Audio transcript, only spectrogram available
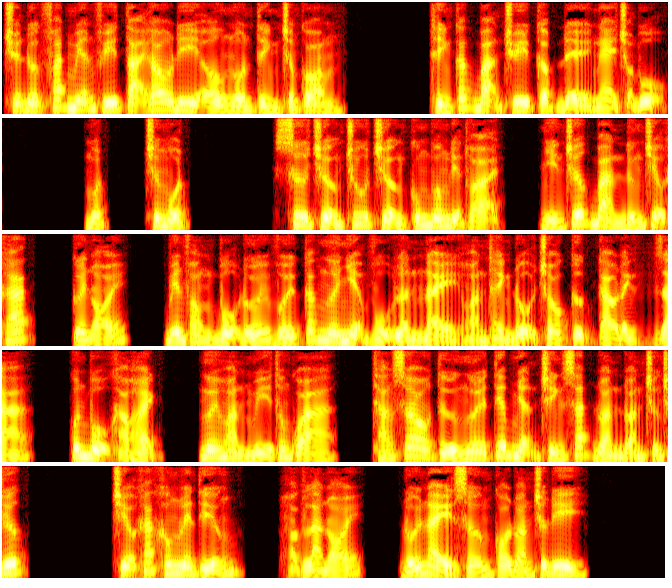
Chuyện được phát miễn phí tại audio nôn tình.com. Thỉnh các bạn truy cập để nghe trọn bộ. Một, chương một. Sư trưởng Chu Trường cung buông điện thoại, nhìn trước bàn đứng triệu khác, cười nói, biên phòng bộ đối với các ngươi nhiệm vụ lần này hoàn thành độ cho cực cao đánh giá, quân bộ khảo hạch, ngươi hoàn mỹ thông qua, tháng sau từ ngươi tiếp nhận trinh sát đoàn đoàn trưởng trước. Triệu khác không lên tiếng, hoặc là nói, đối này sớm có đoán trước đi.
